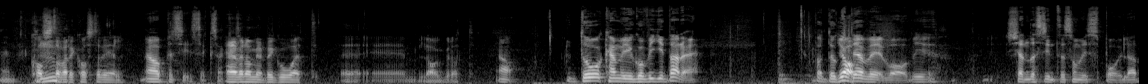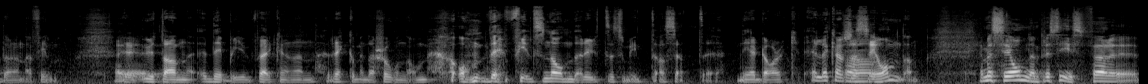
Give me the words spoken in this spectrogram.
Eh, Kosta mm. vad det kostar vill. Ja, precis. Exakt. Även om jag begår ett eh, lagbrott. Ja. Då kan vi ju gå vidare. Vad duktiga Ja. vi var. Vi kändes inte som vi spoilade den här filmen. Eh, Utan det blir verkligen en rekommendation om, om det finns någon där ute som inte har sett eh, Near Dark. Eller kanske Ja. se om den. Ja, men se om den precis. För eh,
